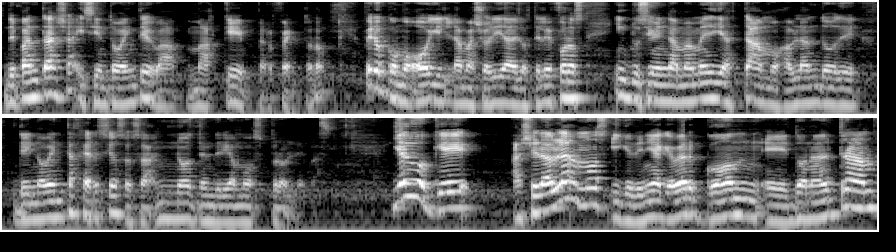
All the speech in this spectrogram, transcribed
de pantalla y 120 va más que perfecto, ¿no? Pero como hoy la mayoría de los teléfonos, inclusive en gama media, estamos hablando de, de 90 Hz, o sea, no tendríamos problemas. Y algo que ayer hablamos y que tenía que ver con eh, Donald Trump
